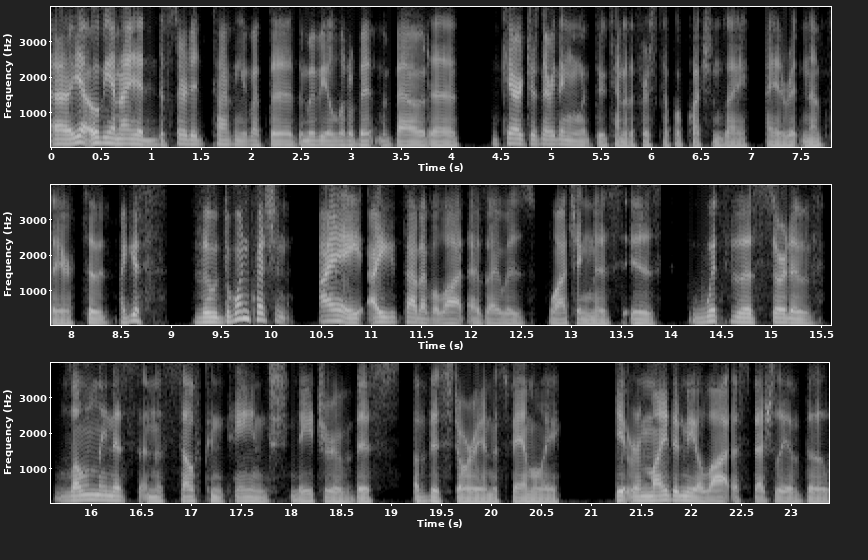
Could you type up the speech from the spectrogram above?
Uh, yeah, Obi and I had started talking about the the movie a little bit and about uh, characters and everything. We went through kind of the first couple questions I I had written up there. So I guess the the one question I I thought of a lot as I was watching this is with the sort of loneliness and the self-contained nature of this of this story and this family. It reminded me a lot, especially of the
